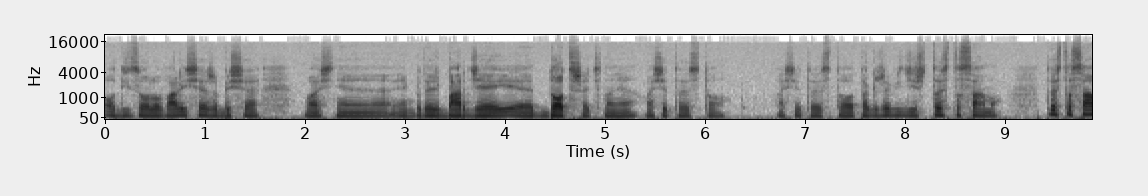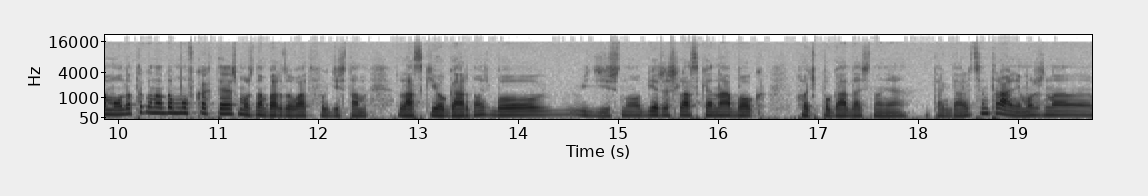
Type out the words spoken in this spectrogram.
odizolowali się, żeby się właśnie jakby jest bardziej e, dotrzeć, no nie? Właśnie to jest to. Właśnie to jest to. Także widzisz, to jest to samo. To jest to samo, dlatego na domówkach też można bardzo łatwo gdzieś tam laski ogarnąć, bo widzisz, no bierzesz laskę na bok, chodź pogadać, no nie? I tak dalej. Centralnie, możesz na,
